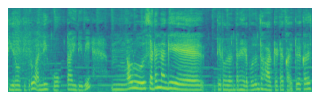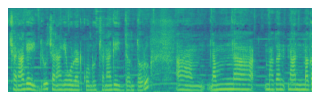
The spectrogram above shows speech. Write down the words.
ತೀರೋಗಿದ್ರು. ಅಲ್ಲಿಗೆ ಹೋಗ್ತಾ ಇದ್ದೀವಿ. ಅವರು ಸಡನ್ನಾಗಿ ತಿರೋದು ಅಂತಲೇ ಹೇಳ್ಬೋದು, ಅಂತ ಹಾರ್ಟ್ ಅಟ್ಯಾಕ್ ಆಯಿತು. ಯಾಕಂದರೆ ಚೆನ್ನಾಗೇ ಇದ್ದರು ಚೆನ್ನಾಗೇ ಓಡಾಡಿಕೊಂಡು, ಚೆನ್ನಾಗೇ ಇದ್ದಂಥವ್ರು. ನಮ್ಮ ಮಗ ನನ್ನ ಮಗ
